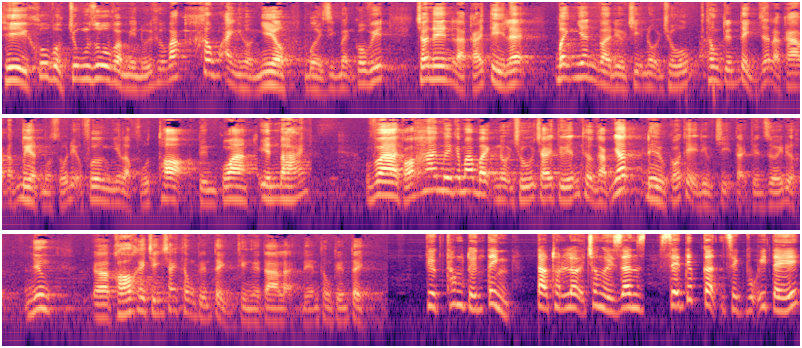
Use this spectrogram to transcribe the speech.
thì khu vực Trung Du và miền núi phía Bắc không ảnh hưởng nhiều bởi dịch bệnh Covid, cho nên là cái tỷ lệ bệnh nhân và điều trị nội trú thông tuyến tỉnh rất là cao, đặc biệt một số địa phương như là Phú Thọ, Tuyên Quang, Yên Bái. Và có 20 cái mã bệnh nội trú trái tuyến thường gặp nhất đều có thể điều trị tại tuyến dưới được. Nhưng ờ, có cái chính sách thông tuyến tỉnh thì người ta lại đến thông tuyến tỉnh. Việc thông tuyến tỉnh tạo thuận lợi cho người dân dễ tiếp cận dịch vụ y tế,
